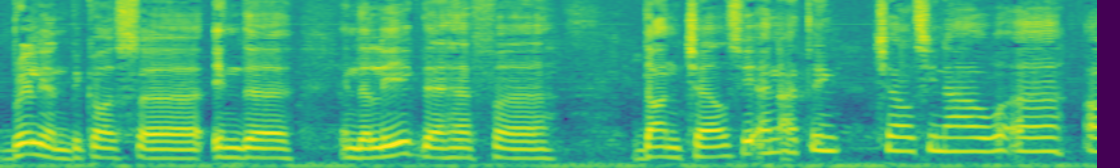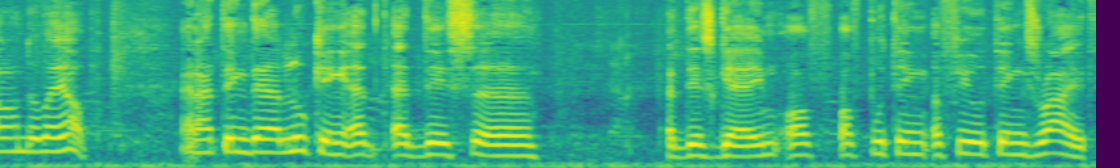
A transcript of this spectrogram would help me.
brilliant because uh, in the in the league they have uh, done Chelsea, and I think Chelsea now uh, are on the way up, and I think they are looking at at this uh, at this game of of putting a few things right.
